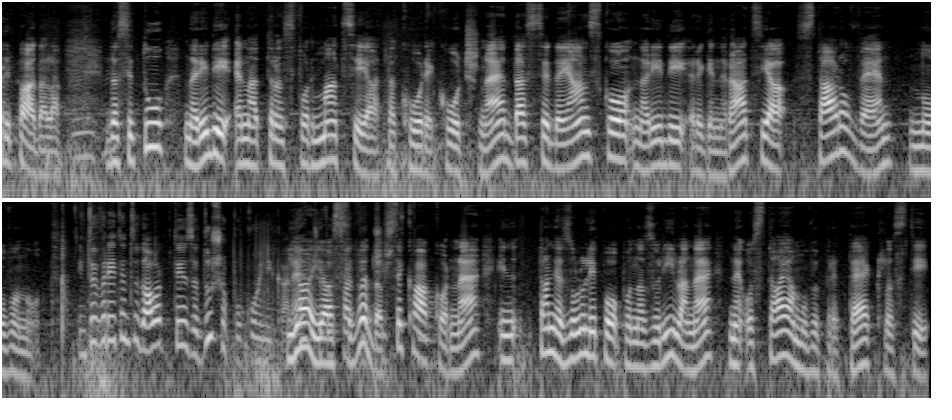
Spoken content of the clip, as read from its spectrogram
pripadala. Mhm. Da se tu naredi ena transformacija, tako rekoč, ne? da se dejansko naredi regeneracija staro ven, novo not. In to je verjetno tudi dobro za dušo pokojnika. Ne? Ja, ja seveda, vsekakor. Ne? In Tanja zelo lepo ponazorila, ne? ne ostajamo v preteklosti,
